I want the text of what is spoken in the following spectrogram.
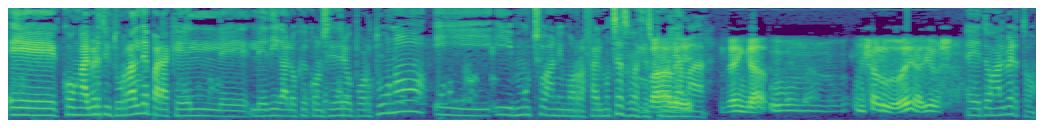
eh, con Alberto Iturralde para que él eh, le diga lo que considere oportuno y, y mucho ánimo, Rafael. Muchas gracias por vale, llamar. venga, un, un saludo, ¿eh? Adiós. Eh, don Alberto.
